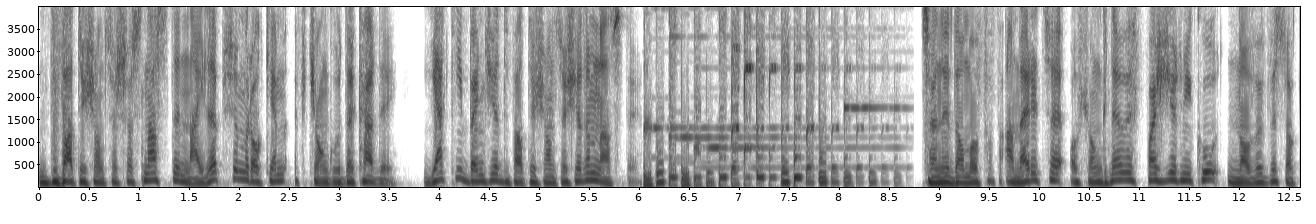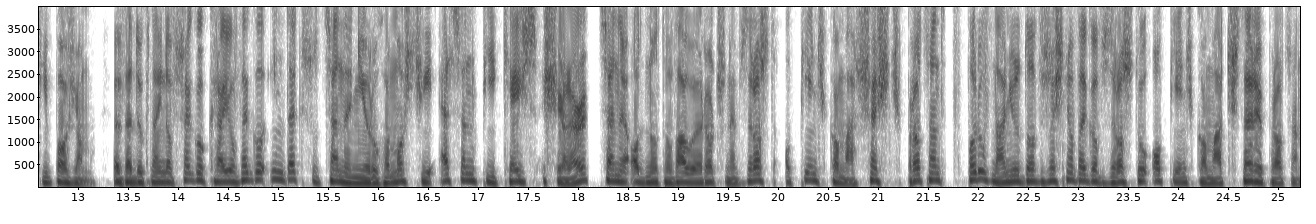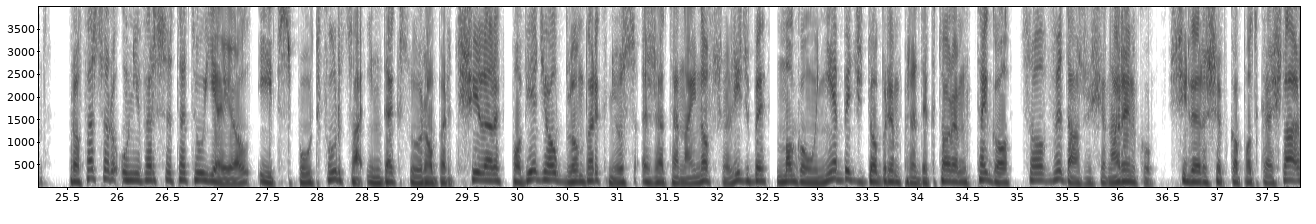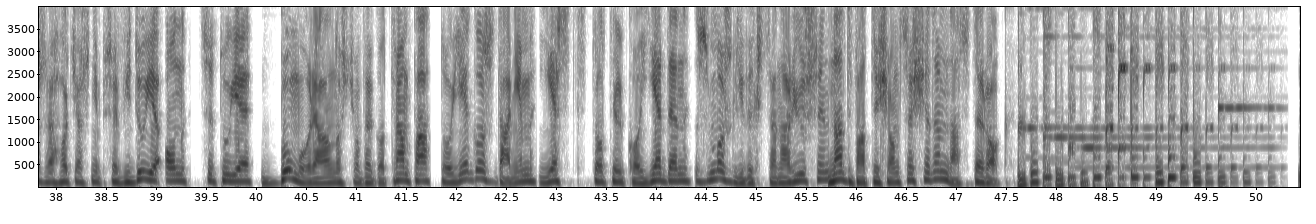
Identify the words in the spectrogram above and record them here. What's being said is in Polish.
2016 najlepszym rokiem w ciągu dekady. Jaki będzie 2017? Ceny domów w Ameryce osiągnęły w październiku nowy wysoki poziom. Według najnowszego krajowego indeksu ceny nieruchomości S&P Case Shiller ceny odnotowały roczny wzrost o 5,6% w porównaniu do wrześniowego wzrostu o 5,4%. Profesor Uniwersytetu Yale i współtwórca indeksu Robert Schiller powiedział Bloomberg News, że te najnowsze liczby mogą nie być dobrym predyktorem tego, co wydarzy się na rynku. Schiller szybko podkreśla, że chociaż nie przewiduje on, cytuję, boomu realnościowego Trumpa, to jego zdaniem jest to tylko jeden z możliwych scenariuszy na 2017 rok.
